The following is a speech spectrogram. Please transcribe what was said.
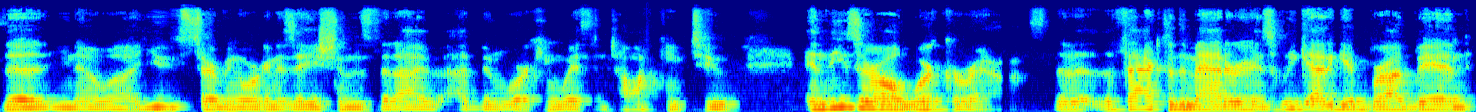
the you know uh, youth serving organizations that I've, I've been working with and talking to. And these are all workarounds. The, the fact of the matter is we got to get broadband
